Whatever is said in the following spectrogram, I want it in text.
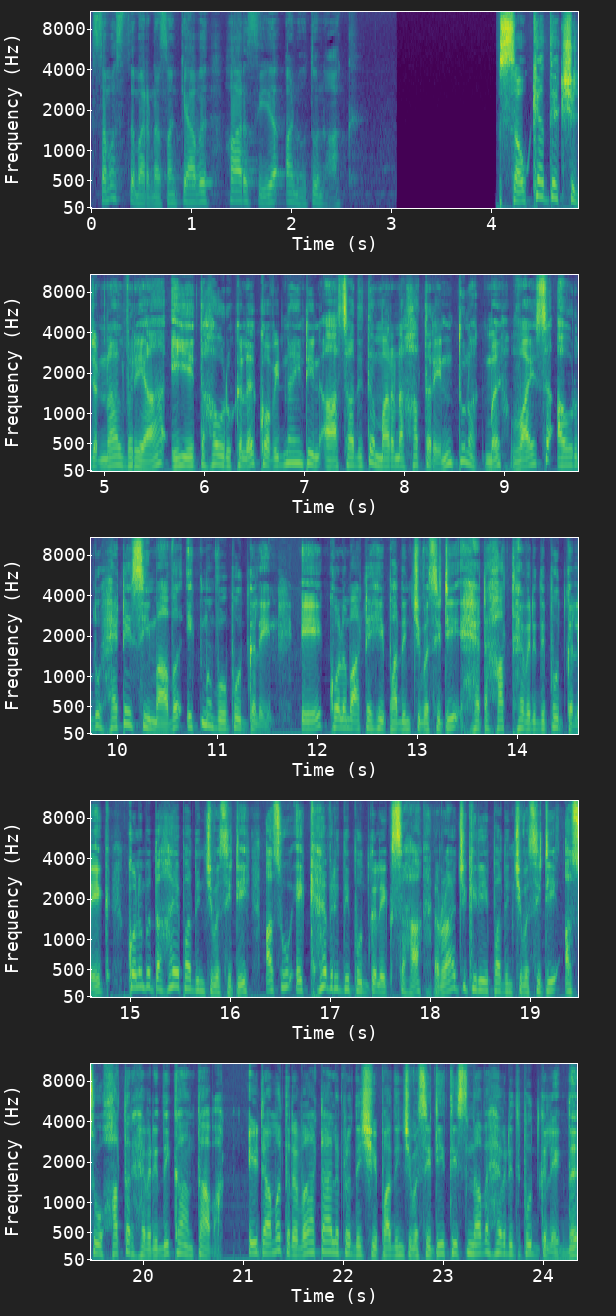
සමස්ත මරණ සංඛ්‍යාව 493ක්. සෞඛ්‍ය අධ්‍යක්ෂ ජනරාල්වරයා ඊයේ තහවුරු කළ COVID-19 ආසාදිත මරණ හතරෙන් තුනක්ම වයස අවුරුදු 60 සීමාව ඉක්ම වූ පුද්ගලයන්. ඒ කොළඹ අටෙහි පදිංචිව සිටි 67 හැවිරිදි පුද්ගලයෙක්, කොළඹ 10 පදිංචිව සිටි 81 හැවිරිදි පුද්ගලයෙක් සහ රාජගිරියේ පදිංචිව සිටි 84 හැවිරිදි කාන්තාවක්. ඊට අමතරව අටාල ප්‍රදේශයේ පදිංචිව සිටි 39 හැවිරිදි පුද්ගලයෙක්ද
